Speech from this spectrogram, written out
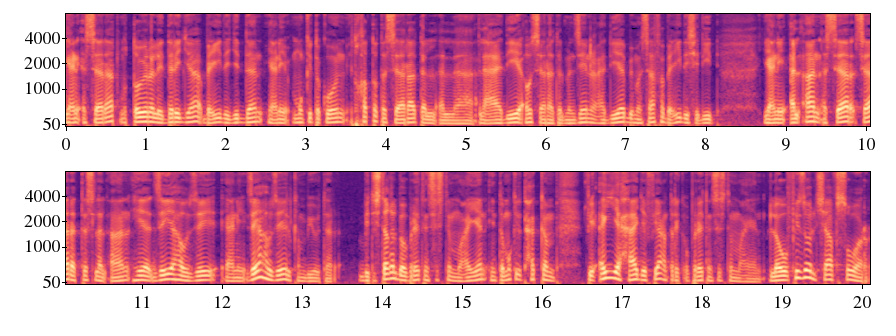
يعني السيارات متطورة لدرجة بعيدة جدا. يعني ممكن تكون تخطت السيارات العادية أو سيارات البنزين العادية بمسافة بعيدة شديد. يعني الآن السيارة سيارة تسلا الآن هي زيها وزي يعني زيها وزي الكمبيوتر. بتشتغل ب operating system معين. أنت ممكن تتحكم في أي حاجة فيه عن طريق operating system معين. لو في زول شاف صور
